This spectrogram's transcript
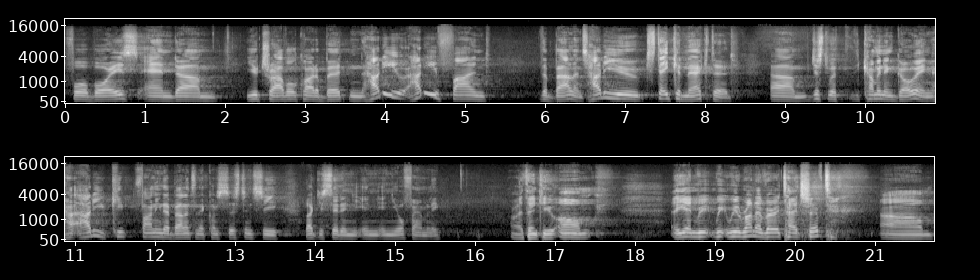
four boys, and um, you travel quite a bit. And how do you how do you find the balance? How do you stay connected um, just with coming and going? How, how do you keep finding that balance and that consistency, like you said, in, in, in your family? All right, thank you. Um, again, we, we, we run a very tight shift. Um,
